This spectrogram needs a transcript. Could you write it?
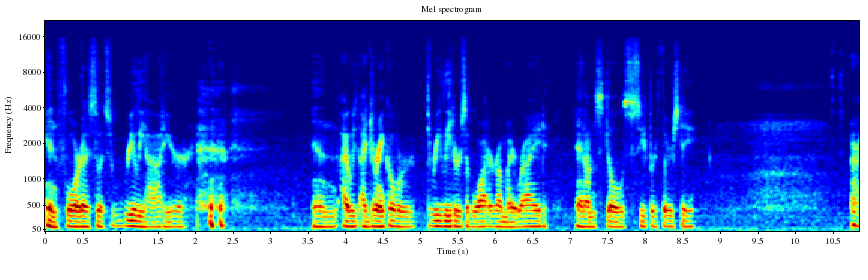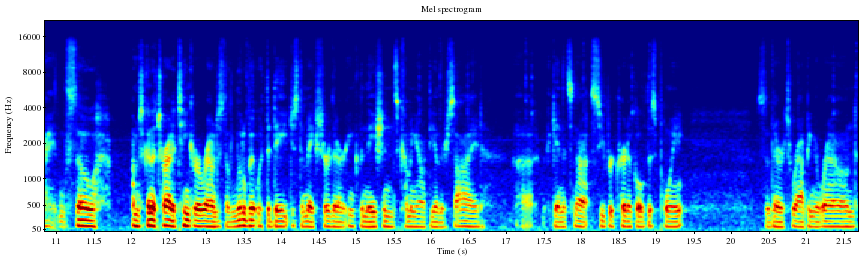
in Florida, so it's really hot here. and I was I drank over three liters of water on my ride, and I'm still super thirsty. All right, so I'm just going to try to tinker around just a little bit with the date just to make sure that our inclination's coming out the other side. Uh, again, it's not super critical at this point. So there it's wrapping around.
